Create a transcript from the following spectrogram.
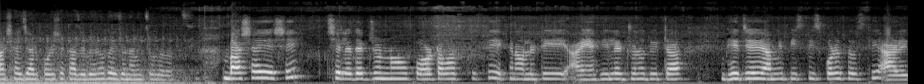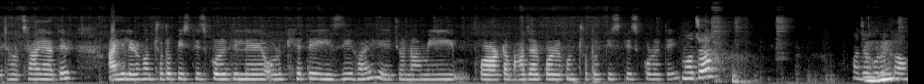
বাসায় যাওয়ার পরে সে কাজে বের হবে, এই জন্য আমি চলে যাচ্ছি। বাসায় এসে ছেলেদের জন্য পরোটা ভাজতেছি, এখানে অলরেডি আয়া হিলের জন্য দুইটা ভেজে আমি পিস পিস করে ফেলছি আর এটা হচ্ছে আয়াদের। আহিল এরকম ছোট পিস পিস করে দিলে ওর খেতে ইজি হয় এই জন্য আমি পরোটা ভাজার পর এরকম ছোট পিস পিস করে দিই। মজা? মজা করে খাও।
